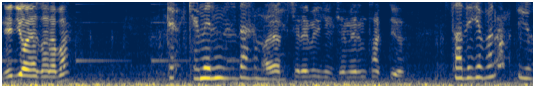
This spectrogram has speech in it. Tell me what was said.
Ne diyor Ayaz araba? Te- kemerinizi takın diyor. Ayaz Keremilgin kemerini tak diyor. Sadece bana mı diyor?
